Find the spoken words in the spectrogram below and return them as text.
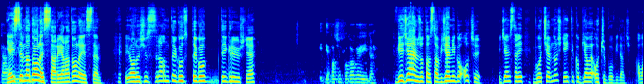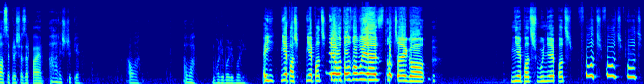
tam, Ja gdzie jestem na dole, stary, ja na dole jestem. Ej, ale się zram tego, tego, tej gry już, nie? Ja patrzę w podłogę i idę. Wiedziałem, że on tam stał, widziałem jego oczy. Widziałem, stary, było ciemność, nie? I tylko białe oczy było widać. Ała, se pryszcze zerpałem. Ale szczypie. Ała. Ała. Boli, boli, boli. Ej, nie patrz, nie patrz, nie, on to znowu jest! Dlaczego? Nie patrz mu, nie patrz. Wchodź, wchodź, wchodź.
